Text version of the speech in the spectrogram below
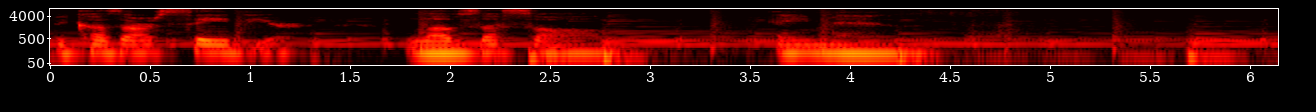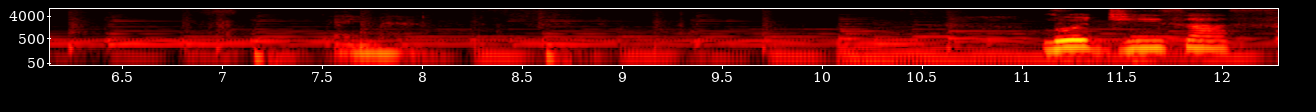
because our Savior loves us all. Amen. Amen. Lord Jesus,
